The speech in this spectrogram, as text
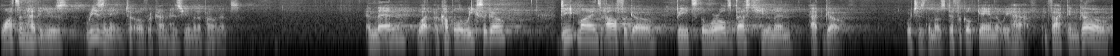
Watson had to use reasoning to overcome his human opponents. And then, what, a couple of weeks ago, DeepMind's AlphaGo beats the world's best human at Go, which is the most difficult game that we have. In fact, in Go,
